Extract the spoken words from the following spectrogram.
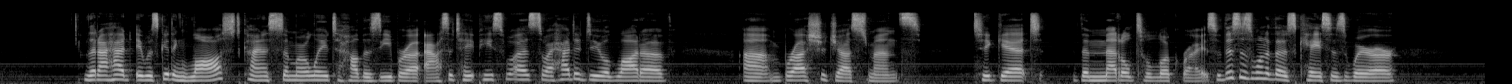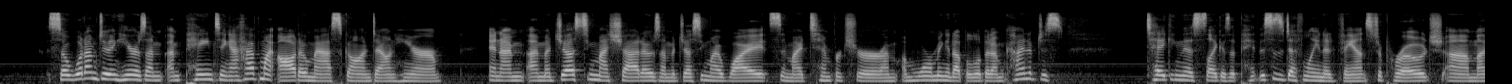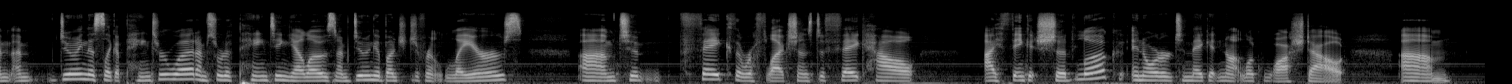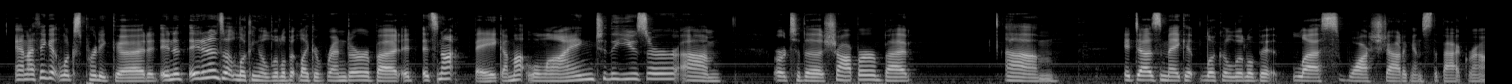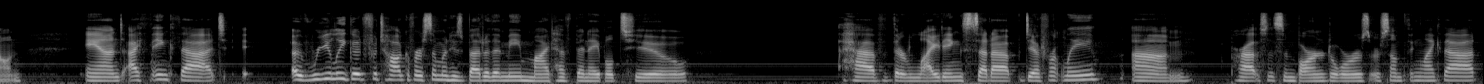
that I had it was getting lost, kind of similarly to how the zebra acetate piece was. So I had to do a lot of um, brush adjustments to get the metal to look right. So this is one of those cases where so what I'm doing here is I'm I'm painting. I have my auto mask on down here and I'm I'm adjusting my shadows, I'm adjusting my whites and my temperature. I'm, I'm warming it up a little bit. I'm kind of just taking this like as a this is definitely an advanced approach. Um, I'm I'm doing this like a painter would. I'm sort of painting yellows and I'm doing a bunch of different layers um, to fake the reflections, to fake how I think it should look in order to make it not look washed out. Um, and I think it looks pretty good. It, it, it, ends up looking a little bit like a render, but it, it's not fake. I'm not lying to the user um, or to the shopper, but um, it does make it look a little bit less washed out against the background. And I think that a really good photographer, someone who's better than me, might have been able to have their lighting set up differently, um, perhaps with some barn doors or something like that.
